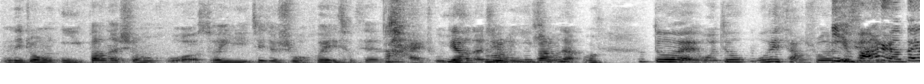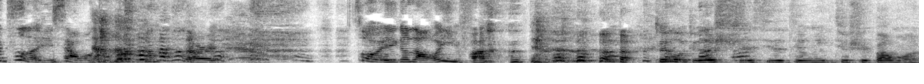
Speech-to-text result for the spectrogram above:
那种乙方的生活，所以这就是我会首先排除掉的这种乙方的。对，我就不会想说乙方人被刺了一下，我 sorry。作为一个老乙方，所以我觉得实习的经历就是帮我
